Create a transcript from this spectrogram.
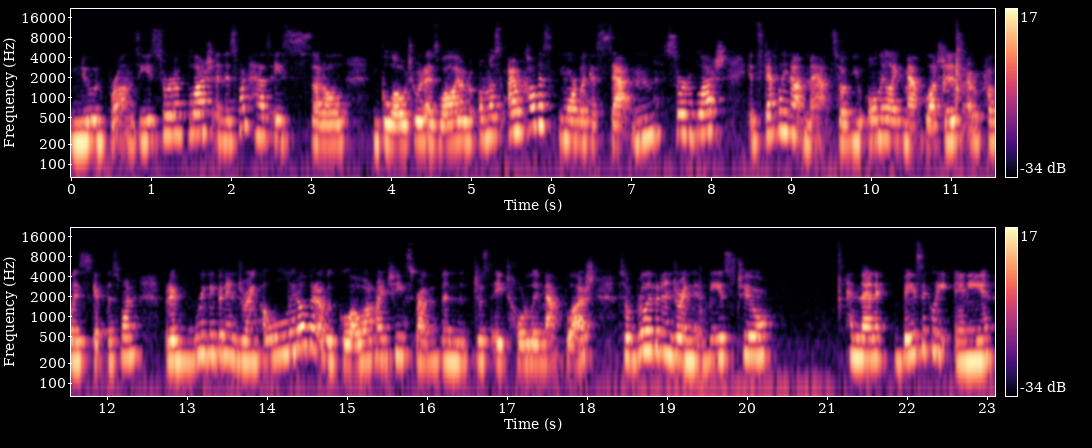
nude bronzy sort of blush and this one has a subtle glow to it as well. I would almost, I would call this more like a satin sort of blush. It's definitely not matte, so if you only like matte blushes, I would probably skip this one, but I've really been enjoying a little bit of a glow on my cheeks rather than just a totally matte blush. So really been enjoying these two. And then basically any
